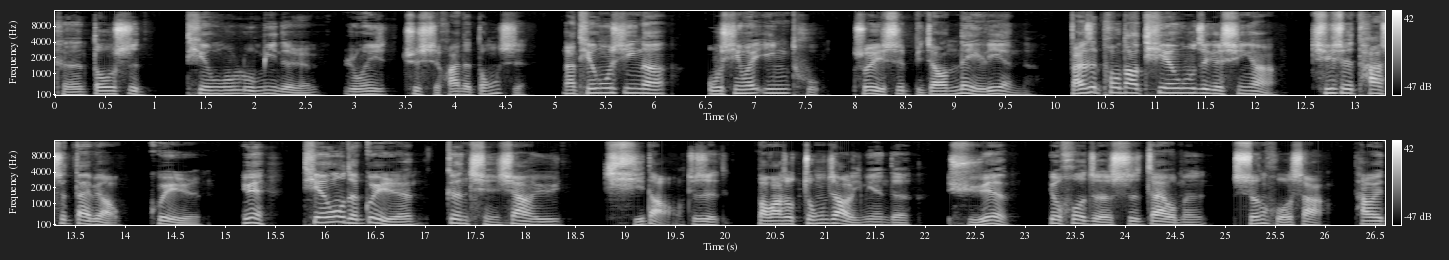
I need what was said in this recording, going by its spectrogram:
可能都是天巫入命的人容易去喜欢的东西。那天巫星呢，五行为阴土，所以是比较内敛的。凡是碰到天巫这个星啊，其实它是代表贵人，因为。天巫的贵人更倾向于祈祷，就是包括说宗教里面的许愿，又或者是在我们生活上，他会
